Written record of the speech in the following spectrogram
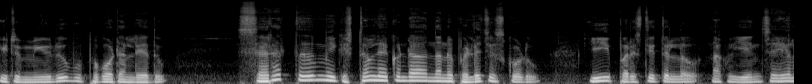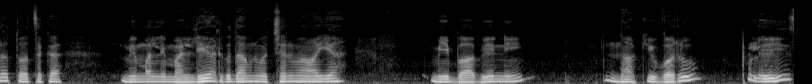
ఇటు మీరు ఒప్పుకోవటం లేదు. శరత్ మీకు ఇష్టం లేకుండా నన్ను పెళ్ళి చేసుకోడు. ఈ పరిస్థితుల్లో నాకు ఏం చేయాలో తోచక మిమ్మల్ని మళ్ళీ అడుగుదామని వచ్చాను మావయ్య. మీ బాబీని నాకు ఇవ్వరు ప్లీజ్.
